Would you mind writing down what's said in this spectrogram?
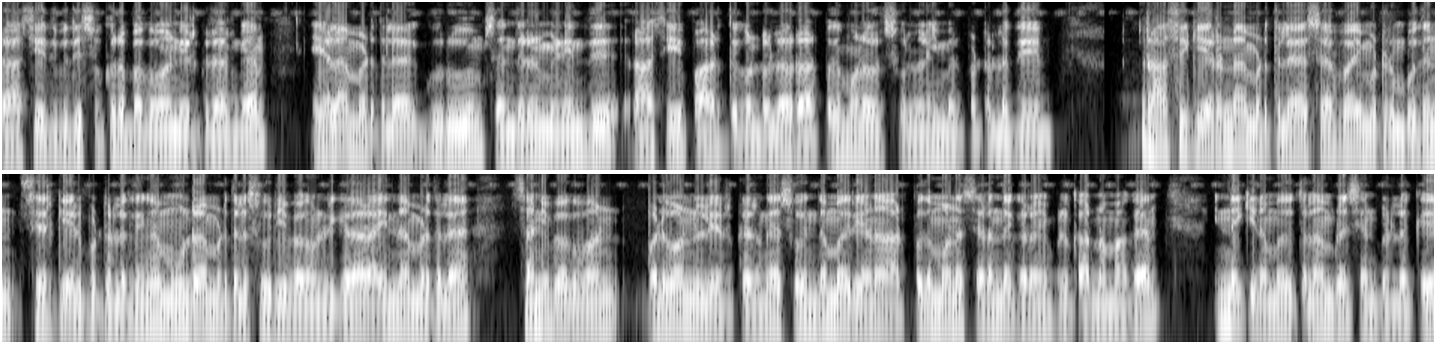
ராசி அதிபதி சுக்கர பகவான் இருக்கிறாருங்க. ஏழாம் இடத்துல குருவும் சந்திரனும் இணைந்து ராசியை பார்த்து கொண்டுள்ள ஒரு அற்புதமான ஒரு சூழ்நிலையும் ஏற்பட்டுள்ளது. ராசிக்கு இரண்டாம் இடத்துல செவ்வாய் மற்றும் புதன் சேர்க்கை ஏற்பட்டுள்ளதுங்க. மூன்றாம் இடத்துல சூரிய பகவான் இருக்கிறார். ஐந்தாம் இடத்துல சனி பகவான் வலுவான நிலையில் இருக்கிறாங்க ஸோ இந்த மாதிரியான அற்புதமான சிறந்த கிரகமைப்பில் காரணமாக இன்னைக்கு நமது துலாம் ராசி என்பர்களுக்கு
